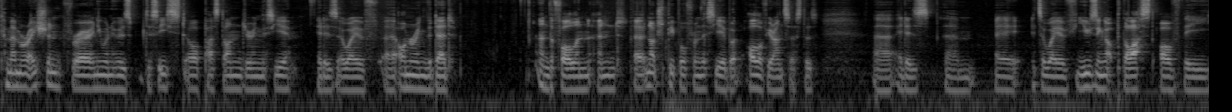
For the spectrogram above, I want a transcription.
commemoration for anyone who is deceased or passed on during this year. It is a way of uh, honouring the dead and the fallen, and uh, not just people from this year, but all of your ancestors. Uh, it is um, a it's a way of using up the last of the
